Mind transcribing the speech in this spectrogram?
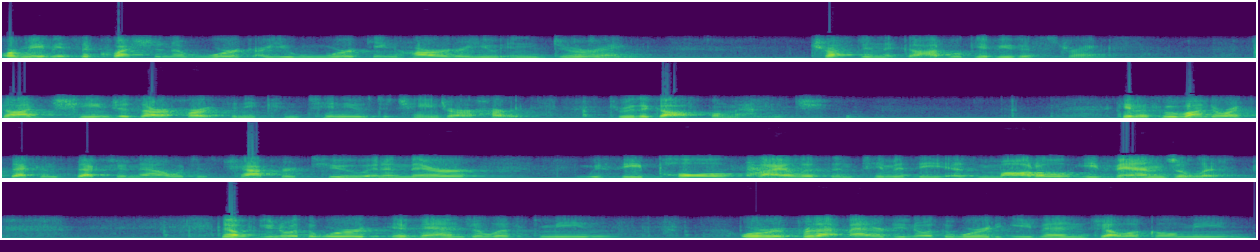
Or maybe it's a question of work. Are you working hard? Are you enduring? Trusting that God will give you the strength. God changes our hearts, and He continues to change our hearts through the gospel message. Okay, let's move on to our second section now, which is chapter 2. And in there, we see Paul, Silas, and Timothy as model evangelists. Now, do you know what the word evangelist means? Or, for that matter, do you know what the word evangelical means?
